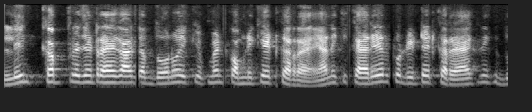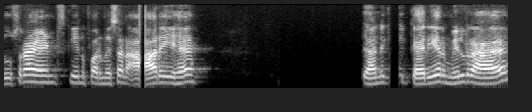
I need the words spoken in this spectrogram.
लिंक कब प्रेजेंट रहेगा? जब दोनों इक्विपमेंट कम्युनिकेट कर रहे हैं, यानी कि कैरियर को डिटेक्ट कर रहे हैं, यानी कि दूसरा एंड की इंफॉर्मेशन आ रही है, यानी कि कैरियर मिल रहा है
